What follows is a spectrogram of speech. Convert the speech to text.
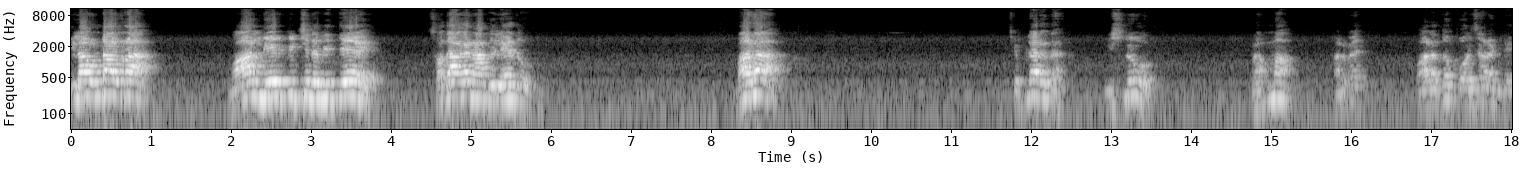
ఇలా ఉండాలిరా. వాళ్ళు నేర్పించిన విద్యే స్వదాగా నాకు లేదు. బాధ? చెప్పినారు కదా విష్ణువు బ్రహ్మ పరమే. వాళ్ళతో పోల్చారంటే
